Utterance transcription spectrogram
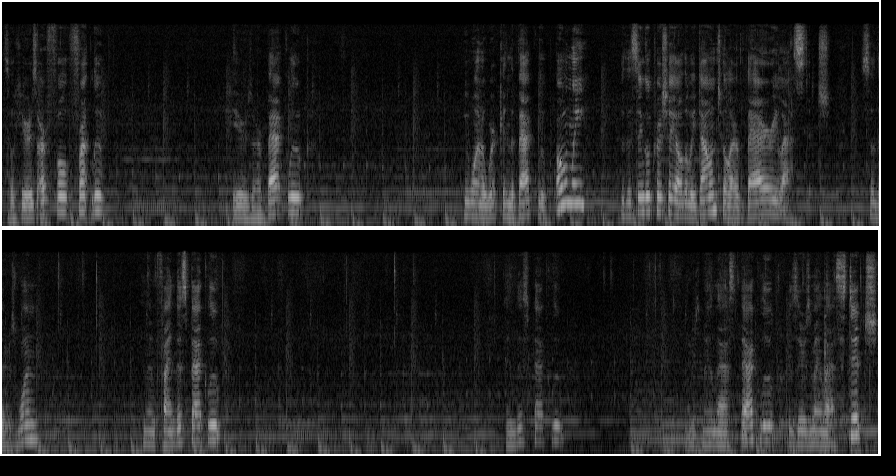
So here's our full front loop, here's our back loop. We want to work in the back loop only with a single crochet all the way down till our very last stitch. So there's one, and then find this back loop and this back loop. There's my last back loop because there's my last stitch.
